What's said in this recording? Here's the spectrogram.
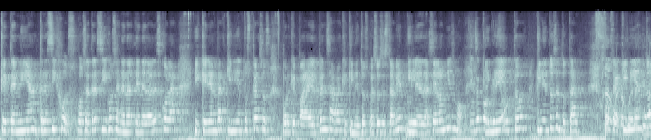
que tenían tres hijos, o sea, tres hijos en edad, en edad escolar y querían dar 500 pesos, porque para él pensaba que 500 pesos está bien y le hacía lo mismo. 500, 500 en total. O ah, sea, 500,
